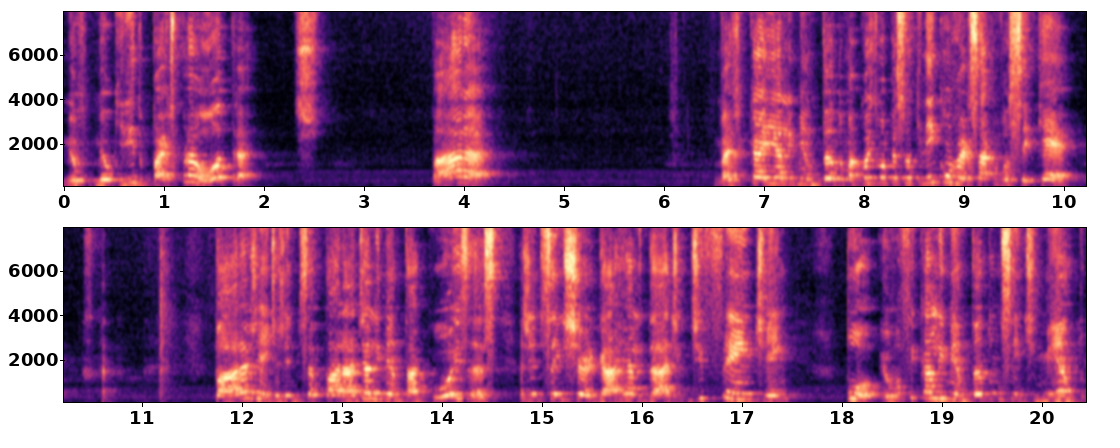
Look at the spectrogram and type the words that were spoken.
Meu, meu querido, parte para outra. Para. Vai ficar aí alimentando uma coisa de uma pessoa que nem conversar com você quer? Para, gente, a gente precisa parar de alimentar coisas, a gente precisa enxergar a realidade de frente, hein? Pô, eu vou ficar alimentando um sentimento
